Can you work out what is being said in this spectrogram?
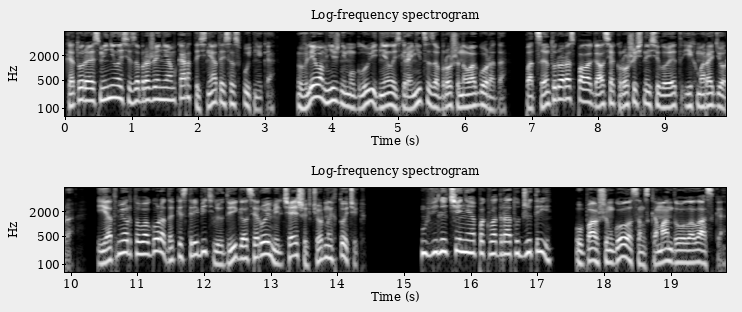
которое сменилось изображением карты, снятой со спутника. В левом нижнем углу виднелась граница заброшенного города. По центру располагался крошечный силуэт их мародера. И от мертвого города к истребителю двигался рой мельчайших черных точек. «Увеличение по квадрату G3», – упавшим голосом скомандовала Ласка.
